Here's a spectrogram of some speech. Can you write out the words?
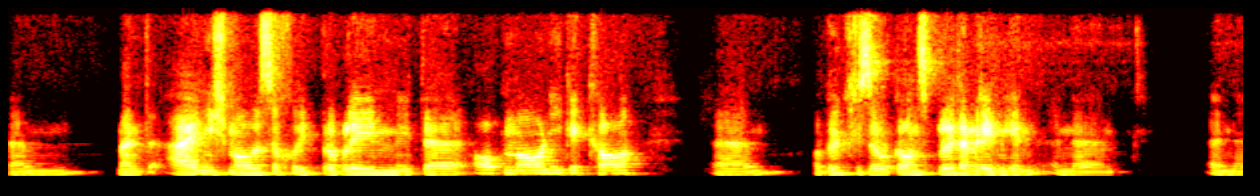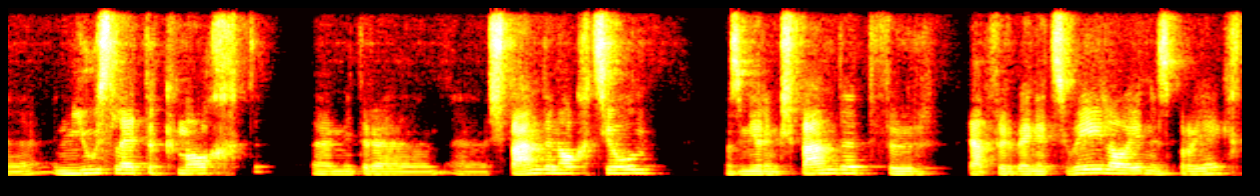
Ähm, wir hatten einiges Mal so ein bisschen Probleme mit äh, Abmahnungen gehabt. Ähm, wirklich so ganz blöd haben wir irgendwie einen, einen, einen Newsletter gemacht äh, mit einer äh, Spendenaktion. Also wir haben gespendet für, glaub, für Venezuela in ein Projekt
